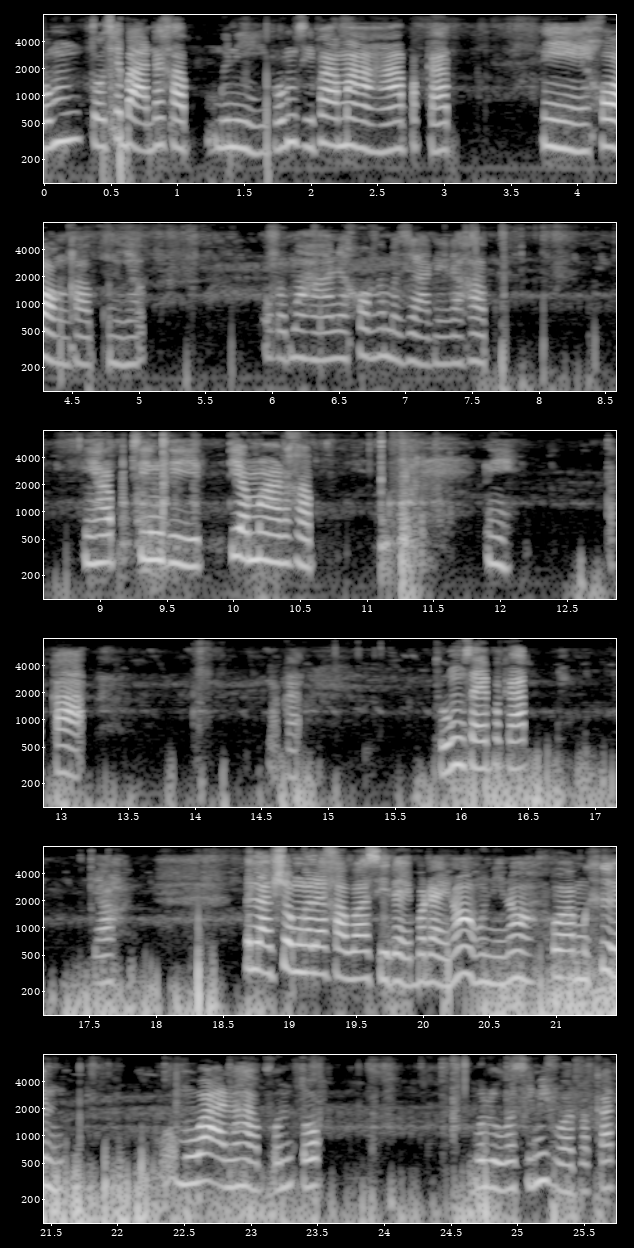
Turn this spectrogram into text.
ผมตัวเทบานนะครับ มือนี้ผมสีพามาหาประกัดนี่คลองครับนี่ครับผมก็มาหาในคลองธรรมชาตินี่นะครับ นี่ครับสิ่งที่เตรียมมานะครับ นี่ตะกร้าแล้วก็ถุงใส่ประกัดเดี๋ยวไปรับชมกันเลยครับว่าสีใดบ่ได้เนาะวันนี้เนาะเพราะว่าเมื่อคืนเมื่อวานนะครับฝนตกบ่รู้ว่าสิมีฝนประกัด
